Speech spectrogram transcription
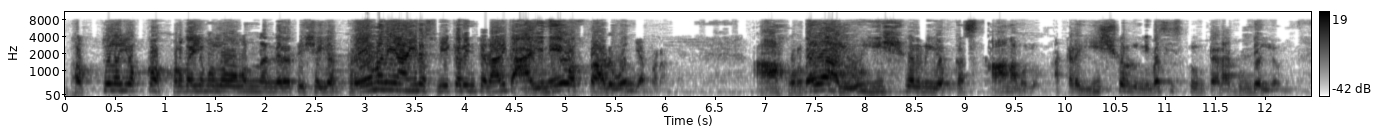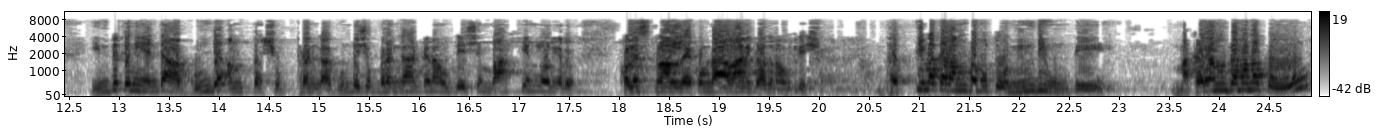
భక్తుల యొక్క హృదయములో ఉన్న నిరతిశయ ప్రేమని ఆయన స్వీకరించడానికి ఆయనే వస్తాడు అని చెప్పడం. ఆ హృదయాలు ఈశ్వరుని యొక్క స్థానములు. అక్కడ ఈశ్వరుడు నివసిస్తూ ఉంటాడు ఆ గుండెల్లో. ఎందుకని అంటే ఆ గుండె అంత శుభ్రంగా గుండె శుభ్రంగా అంటే నా ఉద్దేశం బాహ్యంలోని కాదు కొలెస్ట్రాల్ లేకుండా అలా అని కాదు నా ఉద్దేశం భక్తి మకరందముతో నిండి ఉంటే మకరందమునకు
